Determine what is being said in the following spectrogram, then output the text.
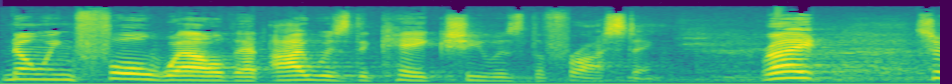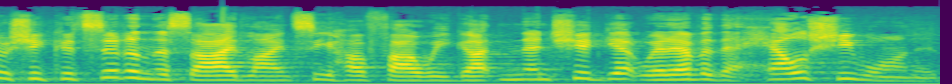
knowing full well that I was the cake, she was the frosting, right? So she could sit on the sideline, see how far we got, and then she'd get whatever the hell she wanted.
